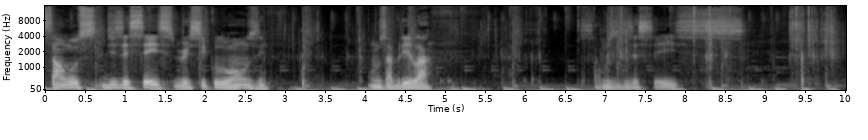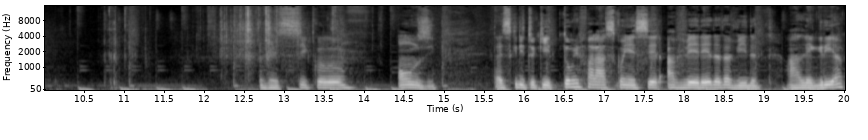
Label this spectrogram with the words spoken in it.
Salmos 16, versículo 11. Vamos abrir lá. Salmos 16. Versículo 11. Está escrito aqui: Tu me farás conhecer a vereda da vida, a alegria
